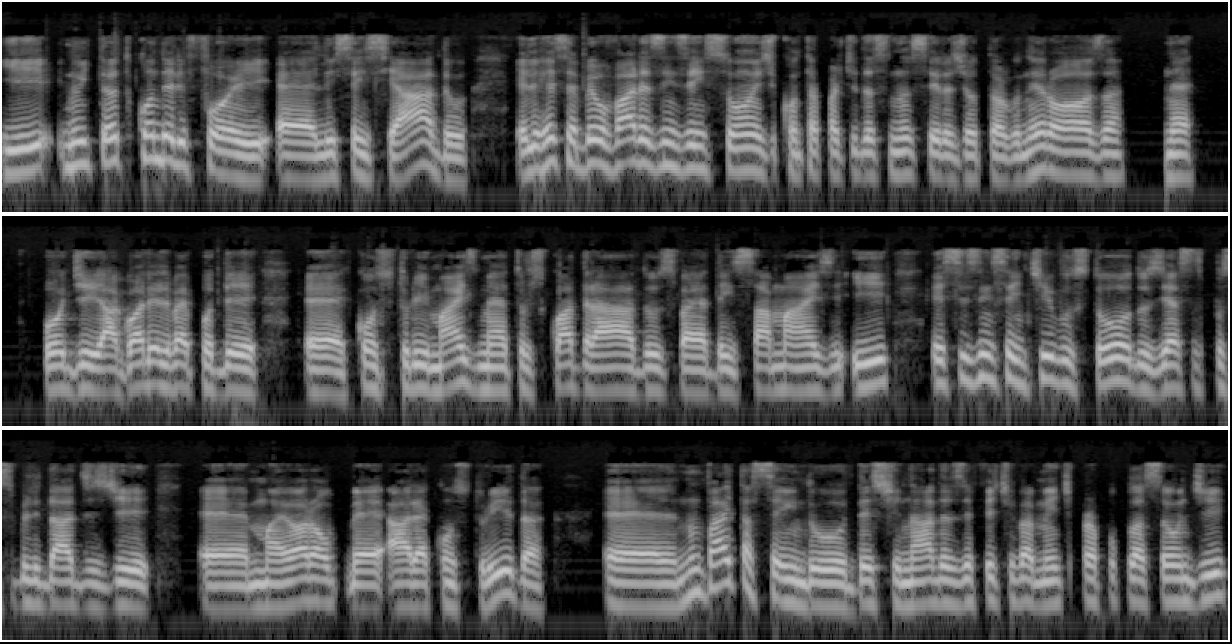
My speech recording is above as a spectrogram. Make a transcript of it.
E, no entanto, quando ele foi é, licenciado, ele recebeu várias isenções de contrapartidas financeiras de outorga onerosa, né? Ou de agora ele vai poder é, construir mais metros quadrados, vai adensar mais, e esses incentivos todos e essas possibilidades de é, maior é, área construída é, não vai estar tá sendo destinadas efetivamente para a população de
